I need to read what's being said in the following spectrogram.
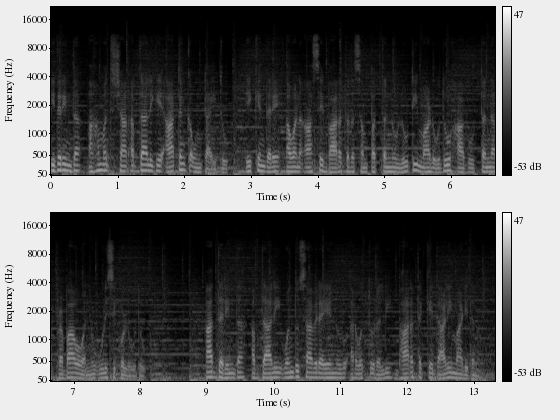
ಇದರಿಂದ ಅಹಮದ್ ಶಾ ಅಬ್ದಾಲಿಗೆ ಆತಂಕ ಉಂಟಾಯಿತು, ಏಕೆಂದರೆ ಅವನ ಆಸೆ ಭಾರತದ ಸಂಪತ್ತನ್ನು ಲೂಟಿ ಮಾಡುವುದು ಹಾಗೂ ತನ್ನ ಪ್ರಭಾವವನ್ನು ಉಳಿಸಿಕೊಳ್ಳುವುದು. ಆದ್ದರಿಂದ ಅಬ್ದಾಲಿ ಒಂದು ಸಾವಿರ ಏಳ್ನೂರು ಅರವತ್ತರಲ್ಲಿ ಭಾರತಕ್ಕೆ ದಾಳಿ ಮಾಡಿದನು.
